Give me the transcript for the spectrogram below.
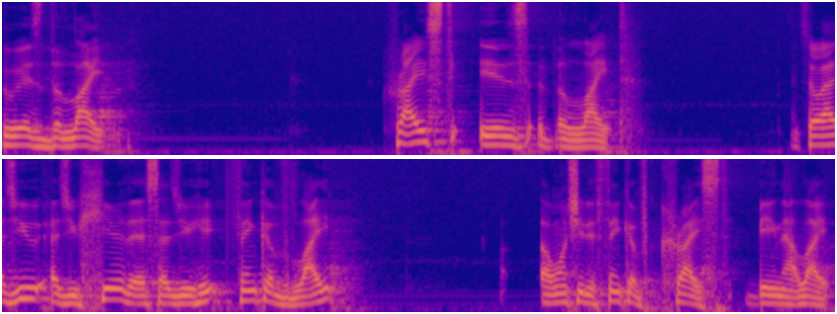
who is the light. Christ is the light. And so as you as you hear this, as you he- think of light, I want you to think of Christ being that light.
